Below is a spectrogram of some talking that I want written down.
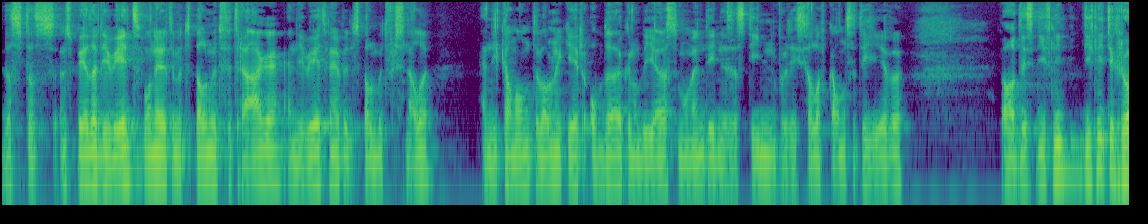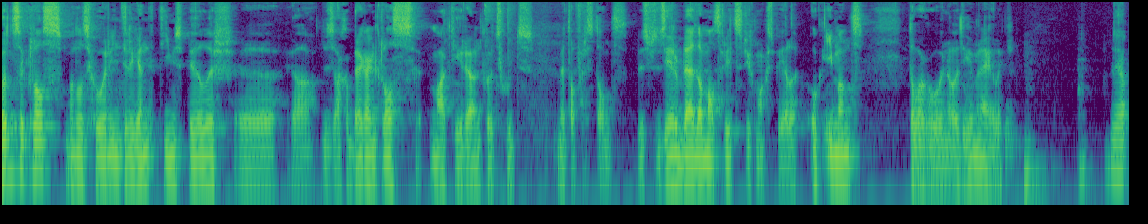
dat, is, dat is een speler die weet wanneer hij het spel moet vertragen en die weet wanneer hij het spel moet versnellen. En die kan dan wel een keer opduiken op de juiste momenten in de 16 voor zichzelf kansen te geven. Ja, die, heeft niet, die heeft niet de grootste klas, maar dat is gewoon een intelligente teamspeler. Uh, ja, dus dat gebrek aan klas maakt die ruimcoach goed met dat verstand. Dus zeer blij dat Mats terug mag spelen. Ook iemand dat we gewoon nodig hebben eigenlijk. Ja.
